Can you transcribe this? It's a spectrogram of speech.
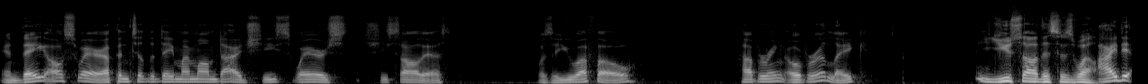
And they all swear, up until the day my mom died, she swears she saw this, was a UFO hovering over a lake. You saw this as well. I did,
